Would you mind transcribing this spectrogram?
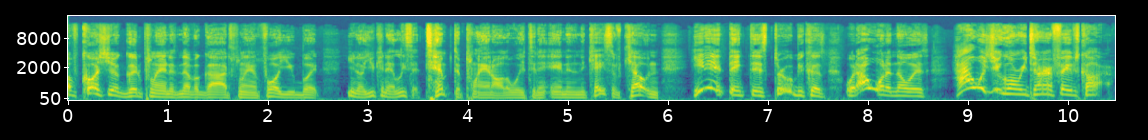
Of course, your good plan is never God's plan for you, but you know you can at least attempt to plan all the way to the end. And in the case of Kelton, he didn't think this through because what I want to know is how was you going to return Faith's car?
